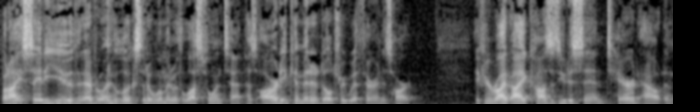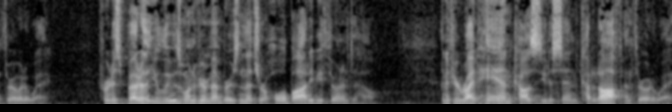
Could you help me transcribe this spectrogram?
But I say to you that everyone who looks at a woman with lustful intent has already committed adultery with her in his heart. If your right eye causes you to sin, tear it out and throw it away. For it is better that you lose one of your members than that your whole body be thrown into hell. And if your right hand causes you to sin, cut it off and throw it away.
